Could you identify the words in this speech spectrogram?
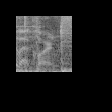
like about corn?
